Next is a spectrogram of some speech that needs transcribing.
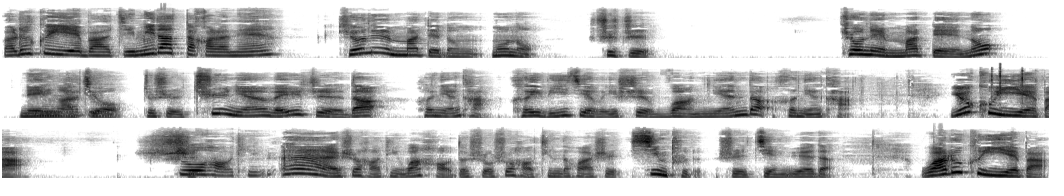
悪く言えば地味だったからね。去年までのもの是指去年までの年賀状，就是去年为止的。贺年卡可以理解为是往年的贺年卡，yoku y 说好听，哎，说好听，往好的说，说好听的话是 simple 的是简约的，walu ku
